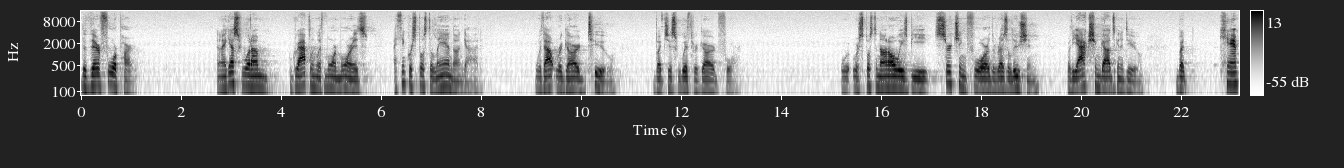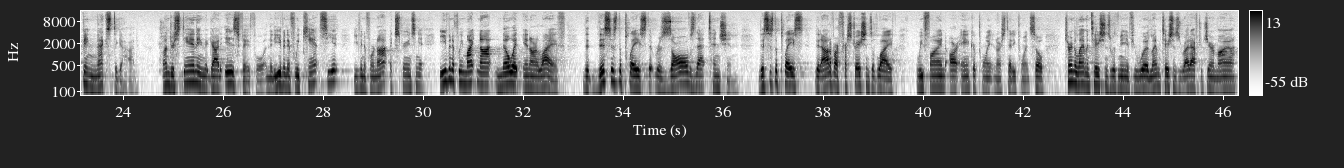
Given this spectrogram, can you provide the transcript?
the therefore part. And I guess what I'm grappling with more and more is I think we're supposed to land on God without regard to, but just with regard for. We're supposed to not always be searching for the resolution or the action God's going to do, but camping next to God, understanding that God is faithful and that even if we can't see it, even if we're not experiencing it, even if we might not know it in our life, that this is the place that resolves that tension. This is the place that out of our frustrations of life, we find our anchor point and our steady point. So turn to Lamentations with me, if you would. Lamentations is right after Jeremiah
